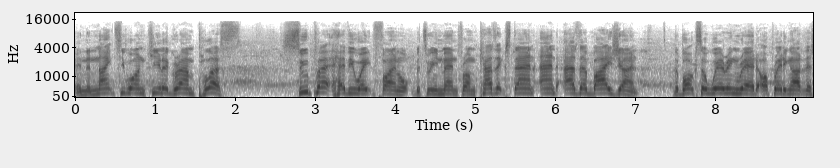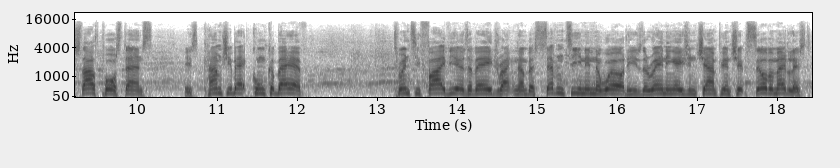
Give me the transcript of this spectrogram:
in the 91 kilogram plus super heavyweight final between men from Kazakhstan and Azerbaijan. The boxer wearing red, operating out of the southpaw stance, is Kamshybek Kunkabayev. 25 years of age, ranked number 17 in the world. He's the reigning Asian Championship silver medalist.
